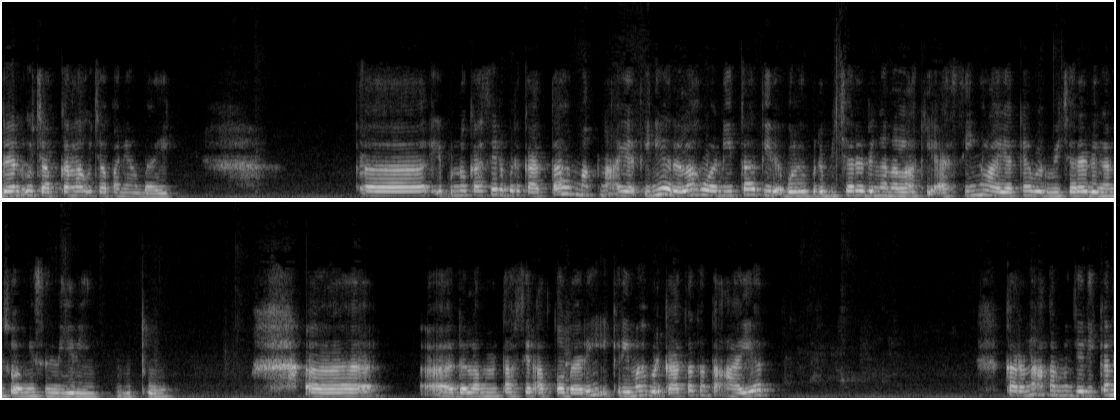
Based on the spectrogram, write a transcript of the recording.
dan ucapkanlah ucapan yang baik. Uh, Ibnu Kasir berkata makna ayat ini adalah wanita tidak boleh berbicara dengan lelaki asing layaknya berbicara dengan suami sendiri gitu. Uh, uh, dalam tafsir At-Tabari Ikrimah berkata tentang ayat karena akan menjadikan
